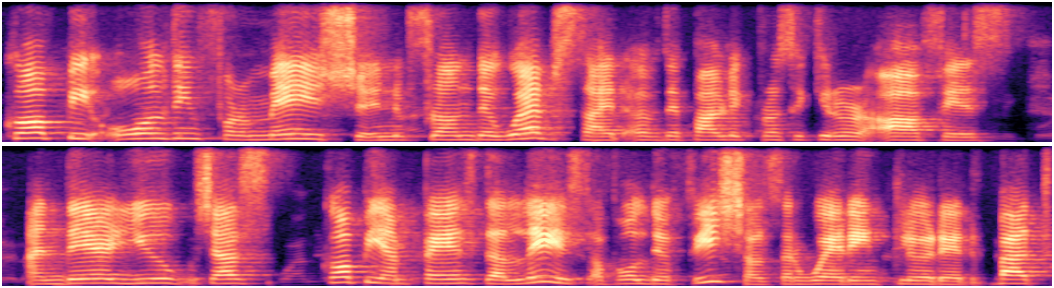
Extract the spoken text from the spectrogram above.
copy all the information from the website of the public prosecutor office, and there you just copy and paste the list of all the officials that were included. But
